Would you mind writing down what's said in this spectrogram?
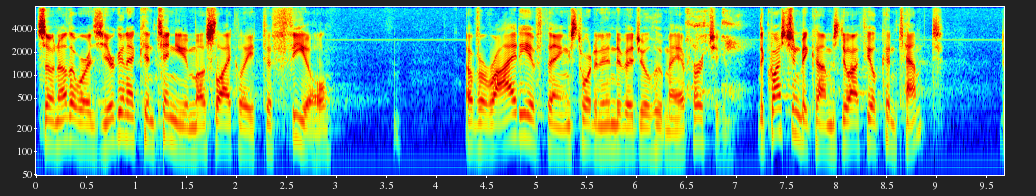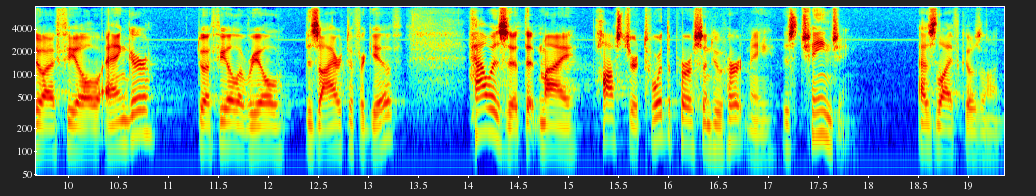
So, in other words, you're going to continue, most likely, to feel a variety of things toward an individual who may have hurt you. The question becomes do I feel contempt? Do I feel anger? Do I feel a real desire to forgive? How is it that my posture toward the person who hurt me is changing as life goes on?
